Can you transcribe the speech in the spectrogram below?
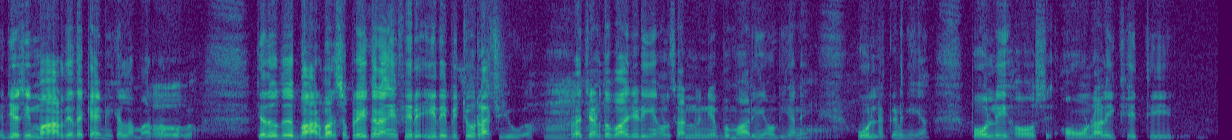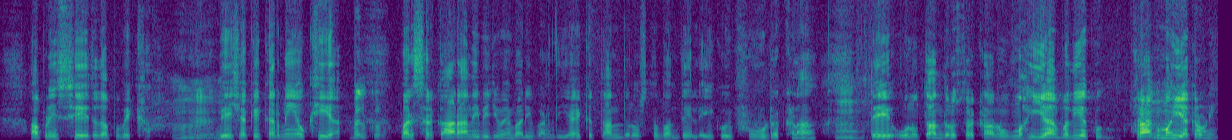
ਜੇ ਅਸੀਂ ਮਾਰਦੇ ਹਾਂ ਤਾਂ ਕੈਮੀਕਲ ਨਾਲ ਮਾਰਨਾ ਪਊਗਾ। ਜਦੋਂ ਉਹਦੇ ਬਾਰ-ਬਾਰ ਸਪਰੇਅ ਕਰਾਂਗੇ ਫਿਰ ਇਹਦੇ ਵਿੱਚੋਂ ਰਚ ਜਾਊਗਾ। ਰਚਣ ਤੋਂ ਬਾਅਦ ਜਿਹੜੀਆਂ ਹੁਣ ਸਾਨੂੰ ਇੰਨੀਆਂ ਬਿਮਾਰੀਆਂ ਆਉਂਦੀਆਂ ਨੇ ਉਹ ਲੱਗਣਗੀਆਂ। ਪੋਲੀ ਹਾਊਸ ਆਉਣ ਵਾਲੀ ਖੇਤੀ ਆਪਣੀ ਸਿਹਤ ਦਾ ਭਵਿੱਖ ਆ। ਬੇਸ਼ੱਕ ਇਹ ਕਰਨੀ ਔਖੀ ਆ। ਬਿਲਕੁਲ। ਪਰ ਸਰਕਾਰਾਂ ਦੀ ਵੀ ਜ਼ਿੰਮੇਵਾਰੀ ਬਣਦੀ ਹੈ ਇੱਕ ਤੰਦਰੁਸਤ ਬੰਦੇ ਲਈ ਕੋਈ ਫੂਡ ਰੱਖਣਾ। ਤੇ ਉਹਨੂੰ ਤੰਦਰੁਸਤ ਰੱਖਣਾ ਉਹਨੂੰ ਮੁਹੱਈਆ ਵਧੀਆ ਖੁਰਾਕ ਮੁਹੱਈਆ ਕਰਾਉਣੀ।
